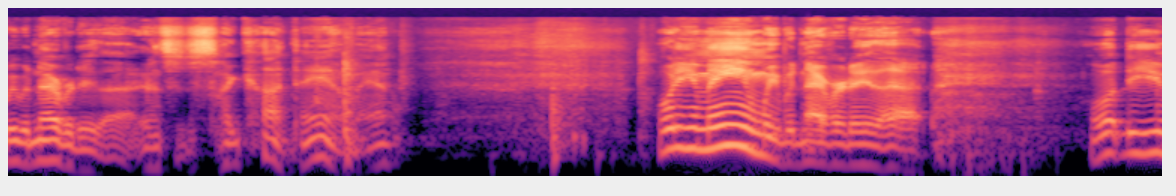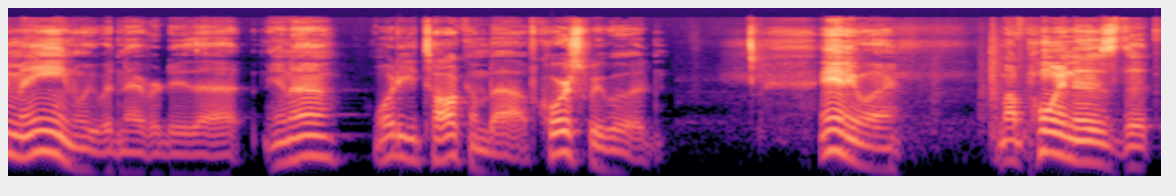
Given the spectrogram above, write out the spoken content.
We would never do that. And it's just like, God damn, man. What do you mean we would never do that? What do you mean we would never do that? You know? What are you talking about? Of course we would. Anyway, my point is that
